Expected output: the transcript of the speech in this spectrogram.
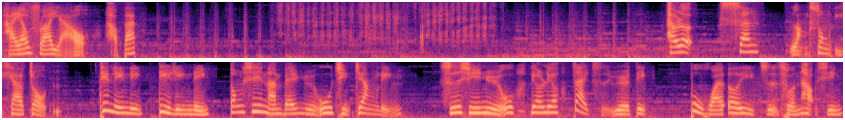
还要刷牙哦，好吧。好了，三，朗诵以下咒语：天灵灵，地灵灵，东西南北女巫请降临。实习女巫溜溜在此约定，不怀恶意，只存好心。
